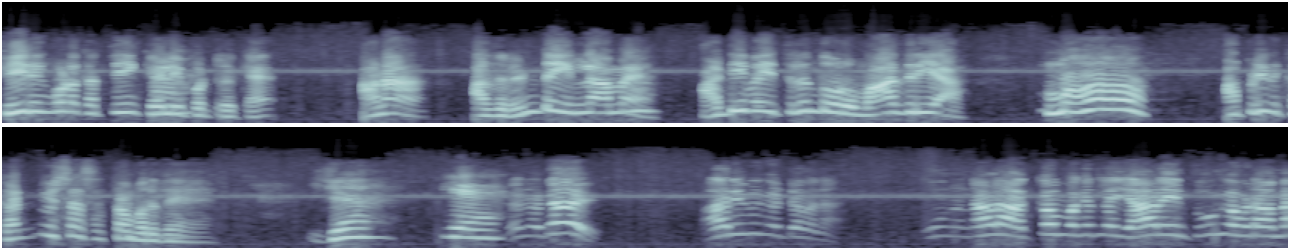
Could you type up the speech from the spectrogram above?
ஃபீலிங் கூட கத்தியும் கேள்விப்பட்டிருக்கேன். ஆனா அது ரெண்டும் இல்லாம அடி இருந்து ஒரு மாதிரியா? மா அப்படின்னு கன்ஃபியூஸா சத்தம் வருதே. ஏன்? அறிவு கட்டவன. மூணு நாளா அக்கம் பக்கத்துல யாரையும் தூங்க விடாம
